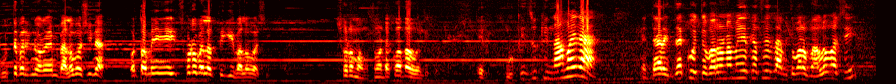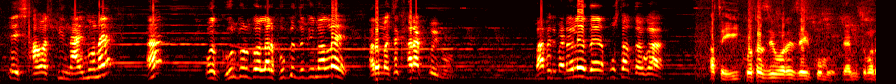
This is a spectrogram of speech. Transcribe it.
ঘুরতে পারি না ওর আমি ভালোবাসি না? ওর তো আমি এই ছোটবেলার থেকেই ভালোবাসি। ছোট মামু তোমার একটা কথা বলি। উকি ঝুঁকি নামাইরা ডাইরেক্ট যা কইতে পারো না মেয়ের কাছে, আমি তোমার ভালোবাসি। এই সাহস কি নাই মনে? হ্যাঁ? ওই ঘুর ঘুর আর ফুকি ঝুঁকি মারলে আর মাঝে খারাপ কইব। বাপের বেড়ালে যে প্রস্তাব দাও গা। আচ্ছা এই কথা যে ওরে যাই কমো, যে আমি তোমার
